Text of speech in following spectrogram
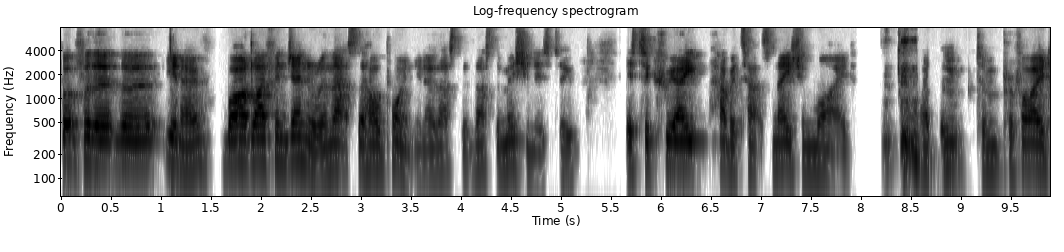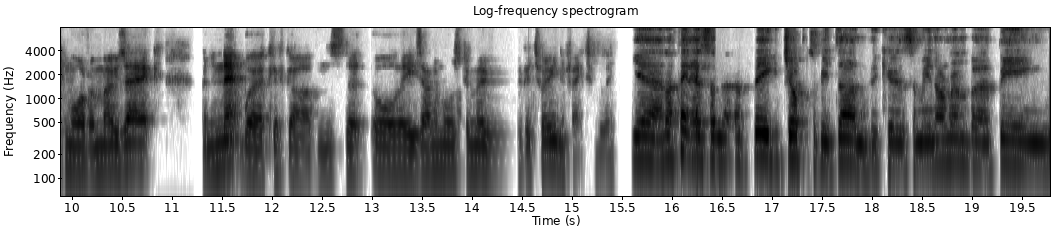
but for the, the you know wildlife in general, and that's the whole point. You know, that's the that's the mission is to is to create habitats nationwide uh, to, to provide more of a mosaic and a network of gardens that all these animals can move between effectively. Yeah, and I think there's a, a big job to be done because I mean I remember being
